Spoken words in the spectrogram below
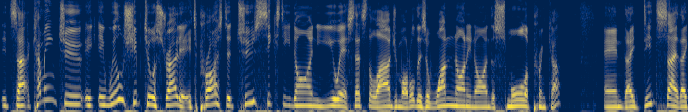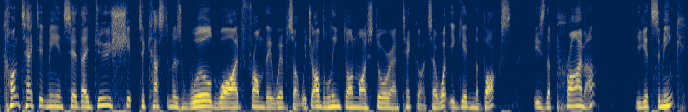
it's uh, coming to. It, it, will ship to Australia. It's priced at two sixty nine US. That's the larger model. There's a one ninety nine, the smaller Prinker. And they did say they contacted me and said they do ship to customers worldwide from their website, which I've linked on my story on Tech Guide. So what you get in the box is the primer, you get some ink,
